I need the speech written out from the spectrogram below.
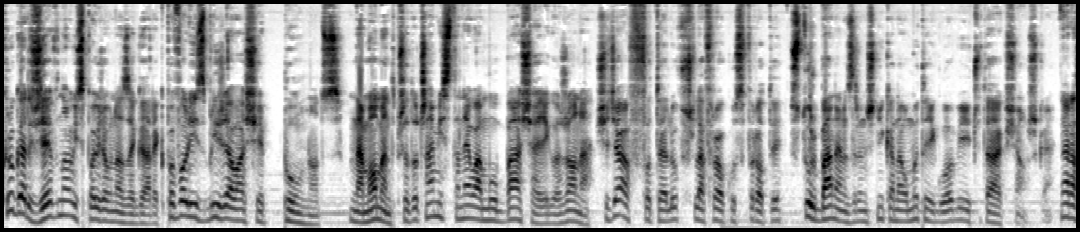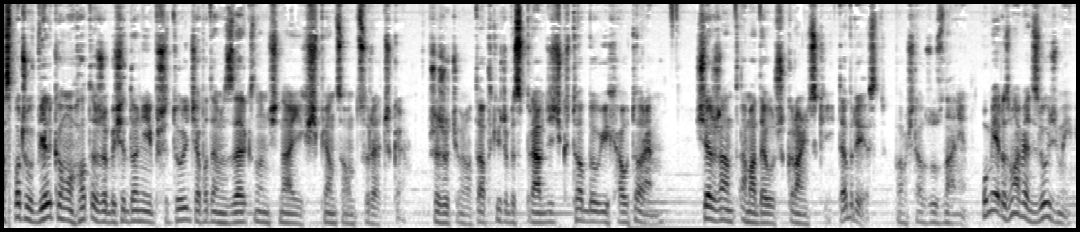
Kruger ziewnął i spojrzał na zegarek. Powoli zbliżała się północ. Na moment przed oczami stanęła mu Basia, jego żona. Siedziała w fotelu w szlafroku z froty, z turbanem z ręcznika na umytej głowie i czytała książkę. Naraz poczuł wielką ochotę, żeby się do niej przytulić, a potem zerknąć na ich śpiącą córeczkę. Przerzucił notatki, żeby sprawdzić, kto był ich autorem. Sierżant Amadeusz Kroński. Dobry jest, pomyślał z uznaniem. Umie rozmawiać z ludźmi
